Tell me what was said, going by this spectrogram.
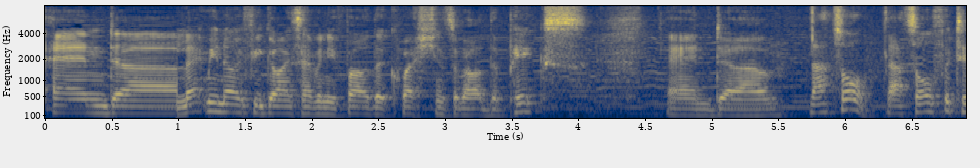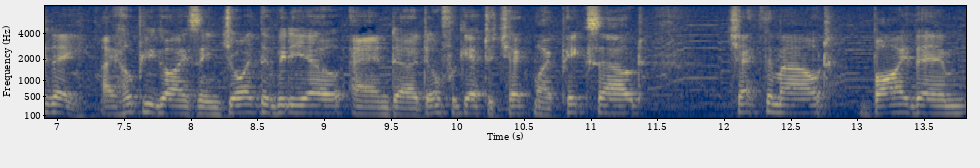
And uh, let me know if you guys have any further questions about the picks. And um, that's all. That's all for today. I hope you guys enjoyed the video and uh, don't forget to check my picks out. Check them out, buy them,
